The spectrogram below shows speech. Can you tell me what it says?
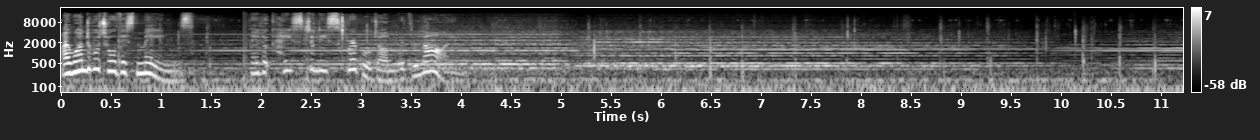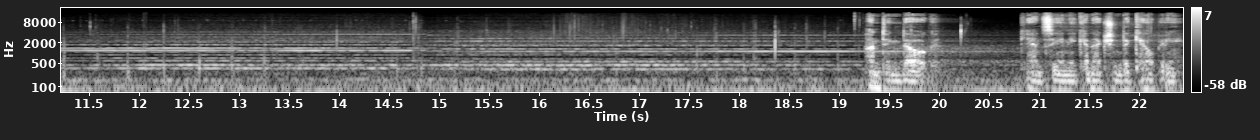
I wonder what all this means. They look hastily scribbled on with lime. Hunting dog. Can't see any connection to Kelpie.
